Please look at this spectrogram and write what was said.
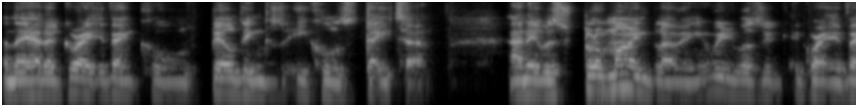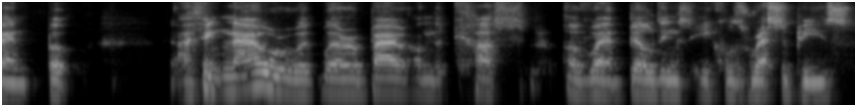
and they had a great event called Buildings Equals Data, and it was mind blowing. It really was a, a great event, but I think now we're, we're about on the cusp of where buildings equals recipes,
